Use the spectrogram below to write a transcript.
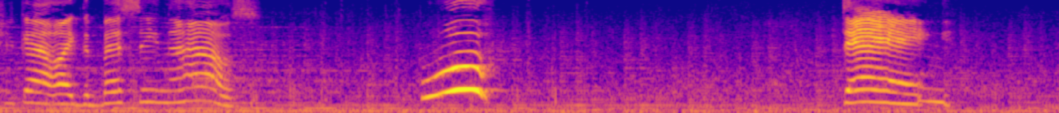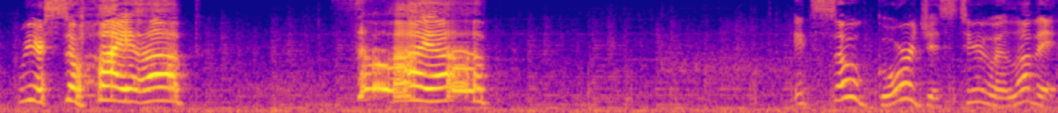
She's got like the best seat in the house. Woo! Dang! We are so high up! So high up! It's so gorgeous too. I love it.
